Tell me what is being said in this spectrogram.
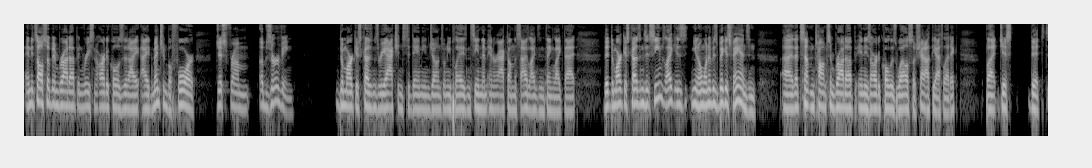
And it's also been brought up in recent articles that I, I had mentioned before, just from observing Demarcus Cousins' reactions to Damian Jones when he plays and seeing them interact on the sidelines and thing like that. That Demarcus Cousins, it seems like, is you know one of his biggest fans, and uh, that's something Thompson brought up in his article as well. So shout out the Athletic, but just that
